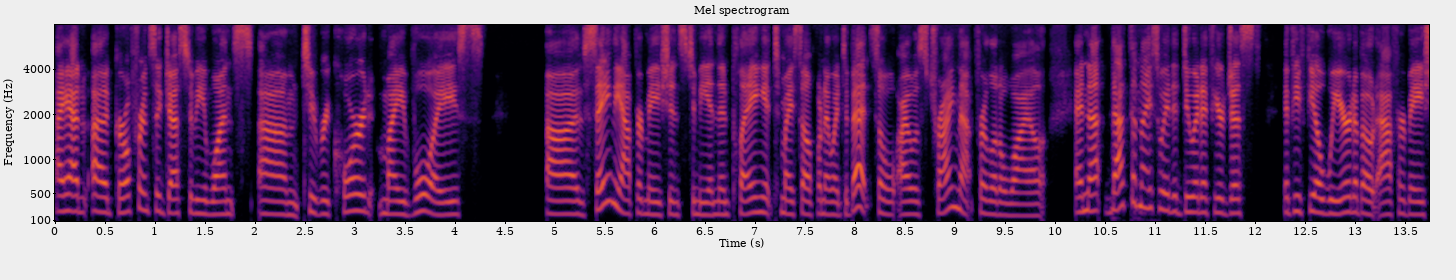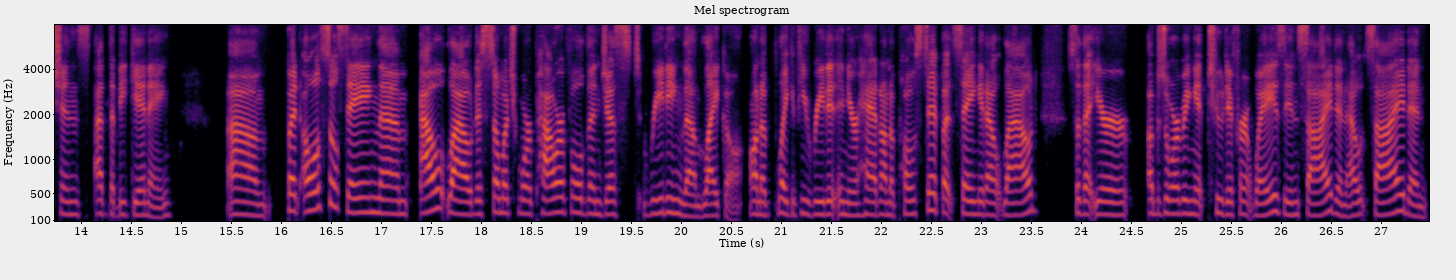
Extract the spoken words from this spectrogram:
I had a girlfriend suggest to me once um, to record my voice uh, saying the affirmations to me and then playing it to myself when I went to bed. So I was trying that for a little while. And that, that's a nice way to do it if you're just, if you feel weird about affirmations at the beginning. Um, but also saying them out loud is so much more powerful than just reading them like uh, on a like if you read it in your head on a post-it, but saying it out loud so that you're absorbing it two different ways, inside and outside. And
